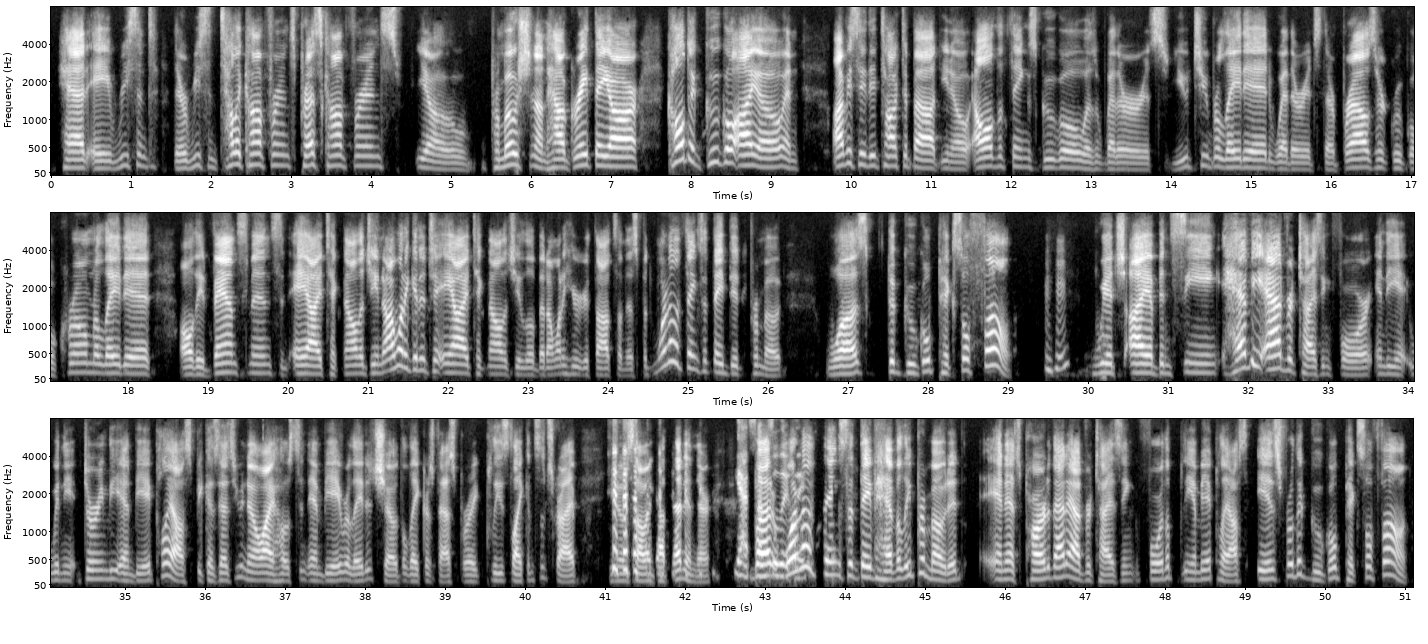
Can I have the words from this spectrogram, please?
had a recent their recent teleconference, press conference, you know, promotion on how great they are, called it Google I/O and obviously they talked about, you know, all the things Google was whether it's YouTube related, whether it's their browser, Google Chrome related, all the advancements and AI technology. And I want to get into AI technology a little bit. I want to hear your thoughts on this. But one of the things that they did promote was the Google Pixel phone Mhm. Which I have been seeing heavy advertising for in the when the during the NBA playoffs because as you know I host an NBA related show the Lakers Fast Break. Please like and subscribe. You notice how I got that in there. Yes, but absolutely. one of the things that they've heavily promoted and as part of that advertising for the, the NBA playoffs is for the Google Pixel phone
